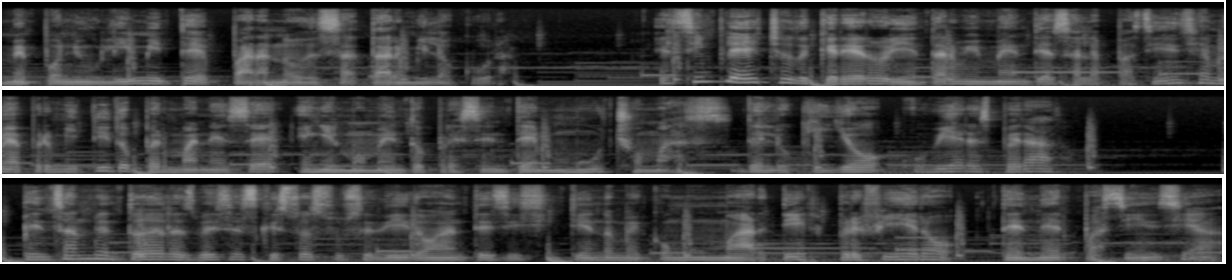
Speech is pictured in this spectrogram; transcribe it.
me pone un límite para no desatar mi locura. El simple hecho de querer orientar mi mente hacia la paciencia me ha permitido permanecer en el momento presente mucho más de lo que yo hubiera esperado. Pensando en todas las veces que esto ha sucedido antes y sintiéndome como un mártir, prefiero tener paciencia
